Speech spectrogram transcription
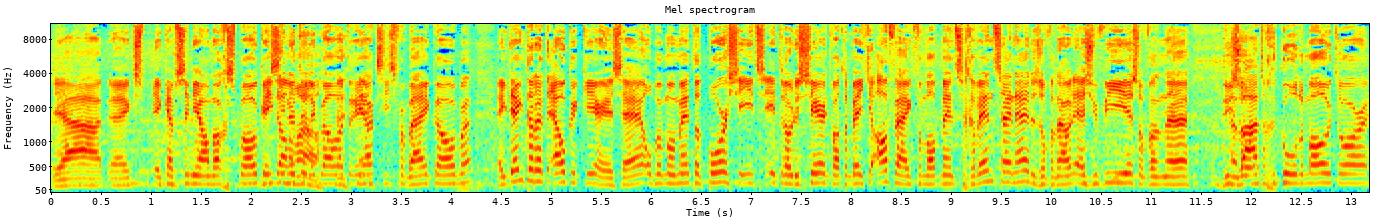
Ja, ik, ik heb ze niet allemaal gesproken. Niet ik zie allemaal. natuurlijk wel wat reacties voorbij komen. Ik denk dat het elke keer is. Hè. Op het moment dat Porsche iets introduceert wat een beetje afwijkt van wat mensen gewend zijn. Hè. Dus of het nou een SUV is of een, uh, een watergekoelde motor.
